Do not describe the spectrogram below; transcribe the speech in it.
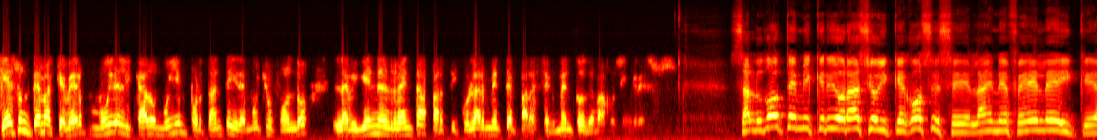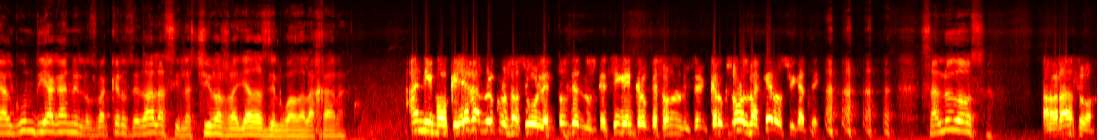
si es un tema que ver muy delicado, muy importante y de mucho fondo, la vivienda en renta particularmente para segmentos de bajos ingresos. Saludote, mi querido Horacio, y que goces eh, la NFL y que algún día ganen los vaqueros de Dallas y las chivas rayadas del Guadalajara. Ánimo, que ya ganó el Cruz Azul, entonces los que siguen creo que son, creo que son los vaqueros, fíjate. Saludos. Abrazo.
